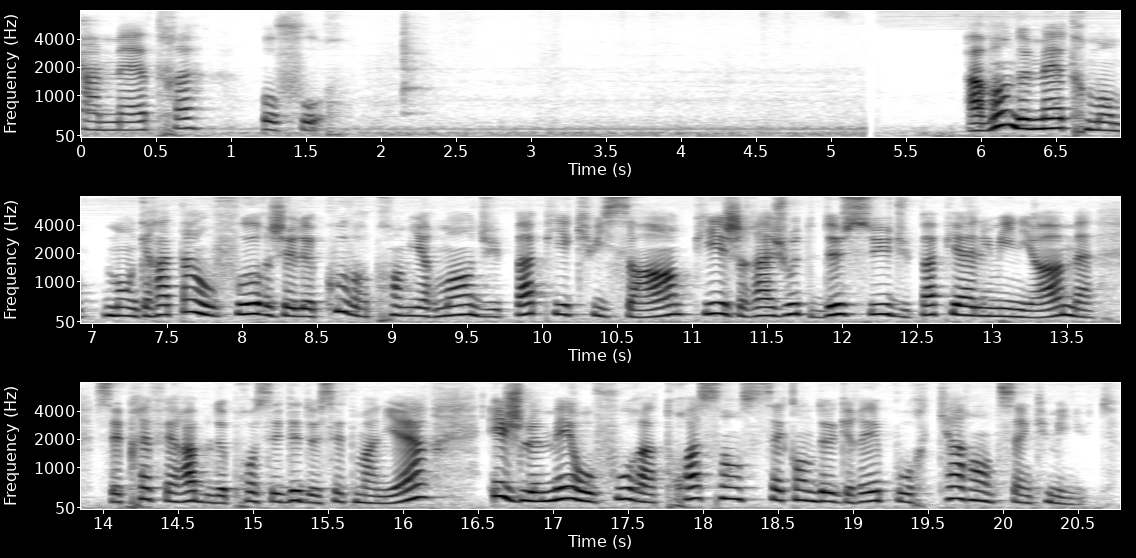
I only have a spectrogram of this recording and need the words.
à mettre au four. Avant de mettre mon, gratin au four, je le couvre premièrement du papier cuisson, puis je rajoute dessus du papier aluminium. C'est préférable de procéder de cette manière et je le mets au four à 350 degrés pour 45 minutes.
